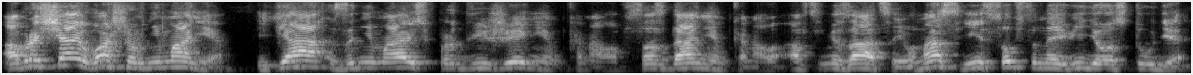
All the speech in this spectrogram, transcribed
Обращаю ваше внимание, я занимаюсь продвижением каналов, созданием канала, оптимизацией. У нас есть собственная видеостудия,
